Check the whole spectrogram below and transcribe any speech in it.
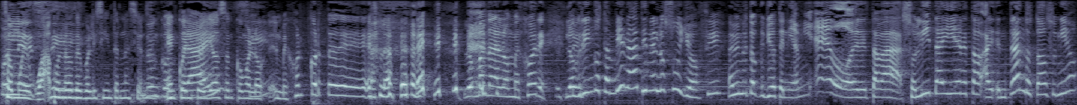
son muy guapos los de Policía Internacional. ¿Tú Encuentro yo, son como Sí. lo- el mejor corte de la los mandan a los mejores. Los gringos también ah, tienen lo suyo. Sí. A mí me tocó, yo tenía miedo, estaba solita ahí en Estados- entrando a Estados Unidos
